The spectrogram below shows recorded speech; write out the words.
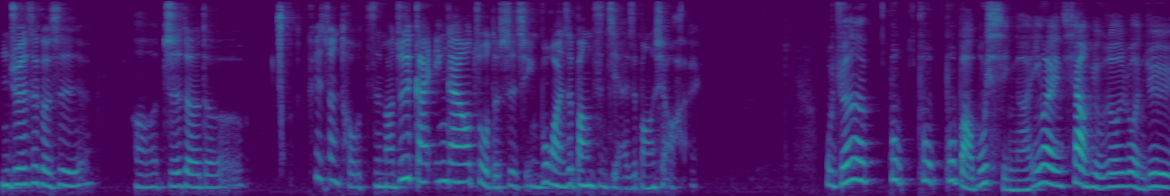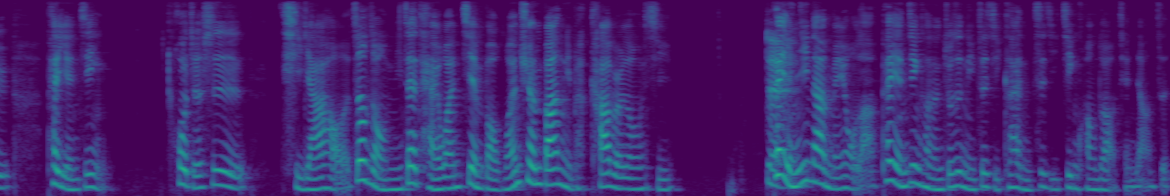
你觉得这个是呃值得的，可以算投资吗？就是该应该要做的事情，不管是帮自己还是帮小孩。我觉得不不不保不行啊，因为像比如说，如果你去配眼镜或者是洗牙好了，这种你在台湾健保完全帮你 cover 的东西。配眼镜当然没有啦，配眼镜可能就是你自己看你自己镜框多少钱这样子。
